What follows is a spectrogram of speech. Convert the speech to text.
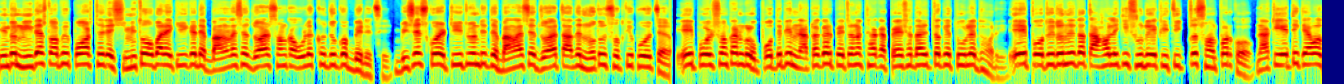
কিন্তু নিদাস ট্রফির পর থেকে সীমিত ওভারে ক্রিকেটে বাংলাদেশের জয়ের সংখ্যা উল্লেখযোগ্য বেড়েছে। বিশেষ করে টি টোয়েন্টিতে বাংলাদেশের জয় তাদের নতুন শক্তি পরিচয়। এই পরিসংখ্যানগুলো প্রতিটি নাটকের পেছনে থাকা পেশাদারিত্বকে তুলে ধরে। এই প্রতিদ্বন্দ্বিতা তাহলে কি শুধু একটি তিক্ত সম্পর্ক, নাকি এটি কেবল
